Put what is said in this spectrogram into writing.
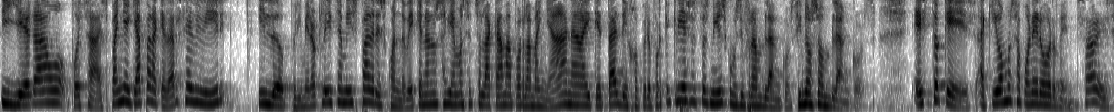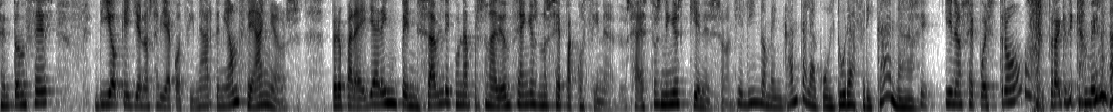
Y llega pues a España ya para quedarse a vivir y lo primero que le dice a mis padres cuando ve que no nos habíamos hecho la cama por la mañana y qué tal, dijo, pero ¿por qué crías a estos niños como si fueran blancos, si no son blancos? ¿Esto qué es? Aquí vamos a poner orden, ¿sabes? Entonces vio que yo no sabía cocinar, tenía 11 años, pero para ella era impensable que una persona de 11 años no sepa cocinar. O sea, estos niños, ¿quiénes son? Qué lindo, me encanta la cultura africana. Sí, y nos secuestró prácticamente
